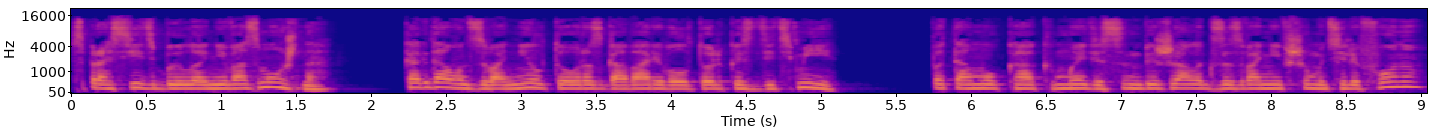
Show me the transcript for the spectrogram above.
спросить было невозможно. Когда он звонил, то разговаривал только с детьми. Потому как Мэдисон бежала к зазвонившему телефону,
